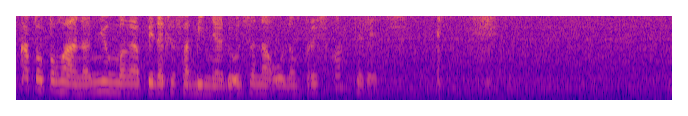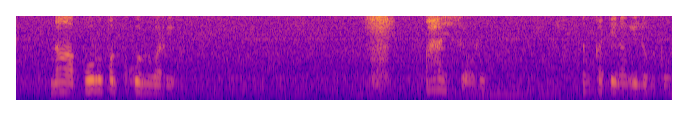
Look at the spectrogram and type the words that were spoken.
katotohanan yung mga pinagsasabi niya doon sa naunang press conference. Na puro pagkukunwari. Ay, sorry. Ang kati ng ilong ko.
